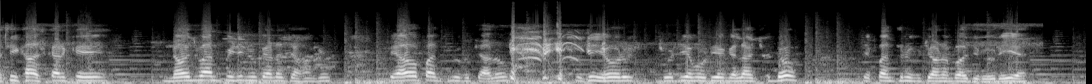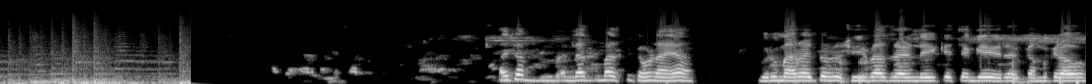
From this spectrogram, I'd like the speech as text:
ਅਸੀਂ ਖਾਸ ਕਰਕੇ ਨੌਜਵਾਨ ਪੀੜ੍ਹੀ ਨੂੰ ਕਹਿਣਾ ਚਾਹਾਂਗੇ ਕਿ ਆਓ ਪੰਥ ਨੂੰ ਬਚਾ ਲਓ। ਤੁਸੀਂ ਹੋਰ ਛੋਟੀਆਂ ਮੋਟੀਆਂ ਗੱਲਾਂ ਛੱਡੋ ਤੇ ਪੰਥ ਨੂੰ ਬਚਾਉਣਾ ਬਹੁਤ ਜ਼ਰੂਰੀ ਹੈ। ਅੱਜ ਨਤਮਸਤਕ ਹੋਣ ਆਇਆ। ਗੁਰੂ ਮਹਾਰਾਜ ਤੋਂ ਆਸ਼ੀਰਵਾਦ ਲੈਣ ਲਈ ਕਿ ਚੰਗੇ ਕੰਮ ਕਰਾਓ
